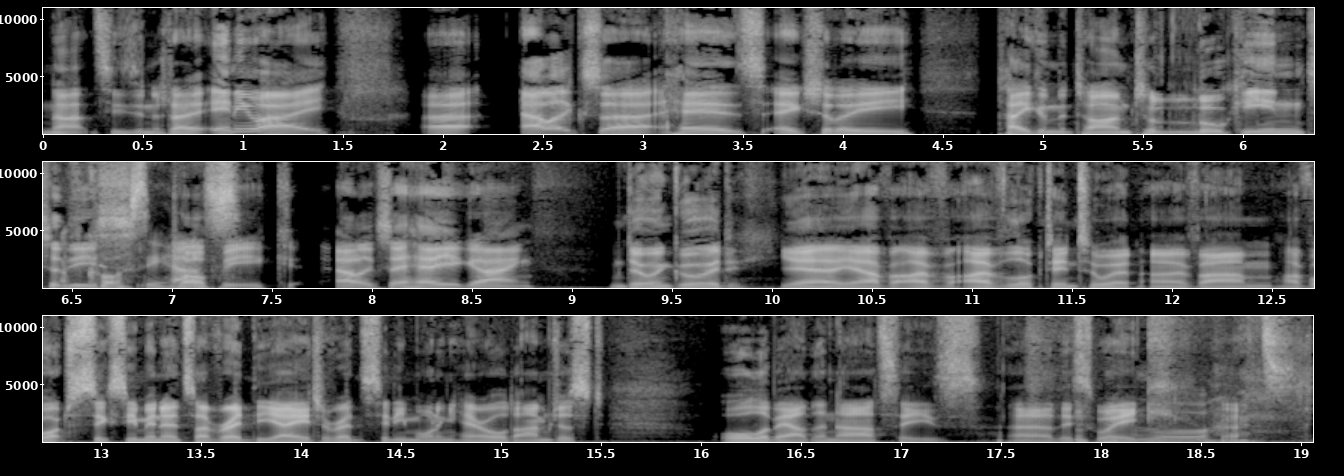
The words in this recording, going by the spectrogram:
Nazis in Australia." Anyway, uh, Aleksa has actually taken the time to look into Of this course he has. topic. Aleksa, how are you going? I'm doing good. Yeah, yeah. I've, I've, I've looked into it. I've, um, I've watched 60 Minutes. I've read The Age. I've read the Sydney Morning Herald. I'm just all about the Nazis uh, this week. That's,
